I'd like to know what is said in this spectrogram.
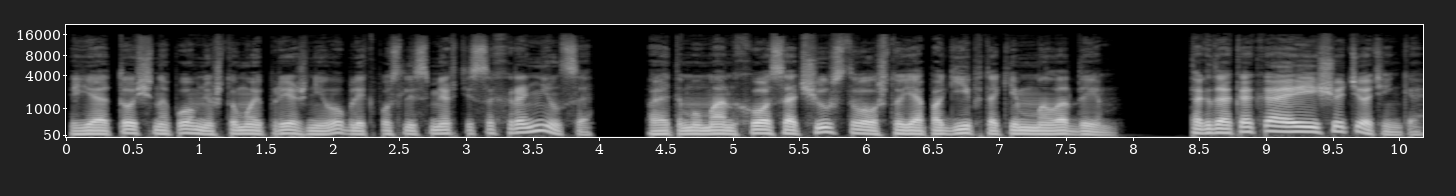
Я точно помню, что мой прежний облик после смерти сохранился, поэтому Манхо сочувствовал, что я погиб таким молодым. Тогда какая еще тетенька?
